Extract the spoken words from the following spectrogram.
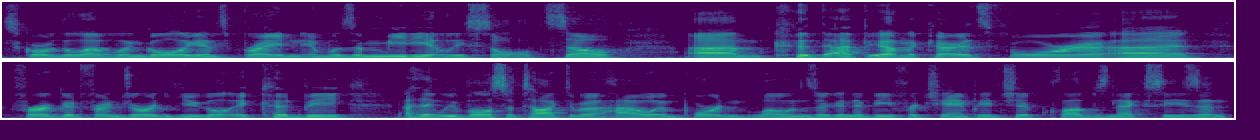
scored the leveling goal against Brighton, and was immediately sold. So. Um, could that be on the cards for uh, for our good friend Jordan Hugill? It could be. I think we've also talked about how important loans are going to be for championship clubs next season,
